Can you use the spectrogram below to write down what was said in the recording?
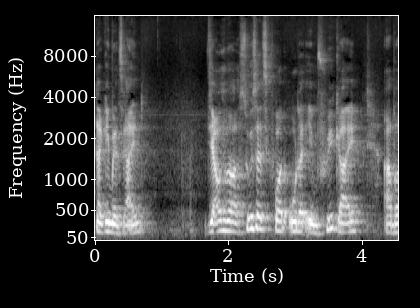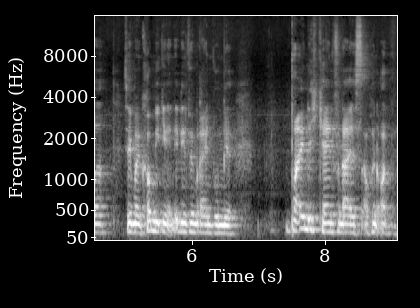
da gehen wir jetzt rein. Die Auswahl war Suicide Squad oder eben Free Guy, aber sag mal, komm, wir gehen in den Film rein, wo wir beide nicht kennen, von daher ist es auch in Ordnung.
